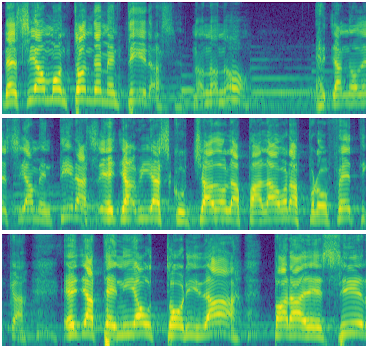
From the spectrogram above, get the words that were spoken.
Decía un montón de mentiras. No, no, no. Ella no decía mentiras, ella había escuchado la palabra profética. Ella tenía autoridad para decir,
